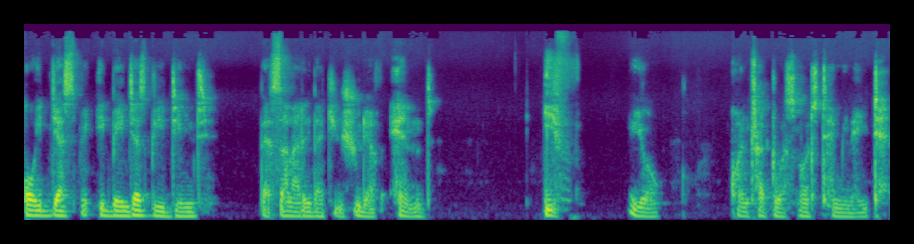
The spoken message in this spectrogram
Or it just it may just be deemed the salary that you should have earned if your contract was not terminated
